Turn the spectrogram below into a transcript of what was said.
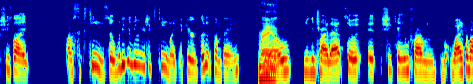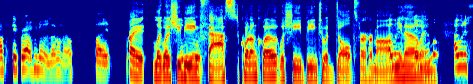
she's like, I was 16. So what are you gonna do when you're 16? Like, if you're good at something, right you know, you can try that. So it, it she came from why did her mom kick her out? Who knows? I don't know. But right like was she It was being the- fast quote unquote was she being too adult for her mom you know and I would assume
